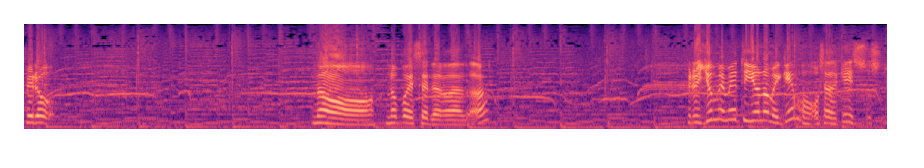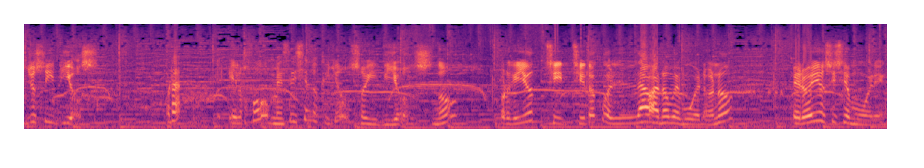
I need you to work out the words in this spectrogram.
Pero... No, no puede ser verdad, ¿eh? Pero yo me meto y yo no me quemo. O sea, ¿qué es? Yo soy Dios. Ahora, el juego me está diciendo que yo soy Dios, ¿no? Porque yo, si, si toco el lava, no me muero, ¿no? Pero ellos sí se mueren.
